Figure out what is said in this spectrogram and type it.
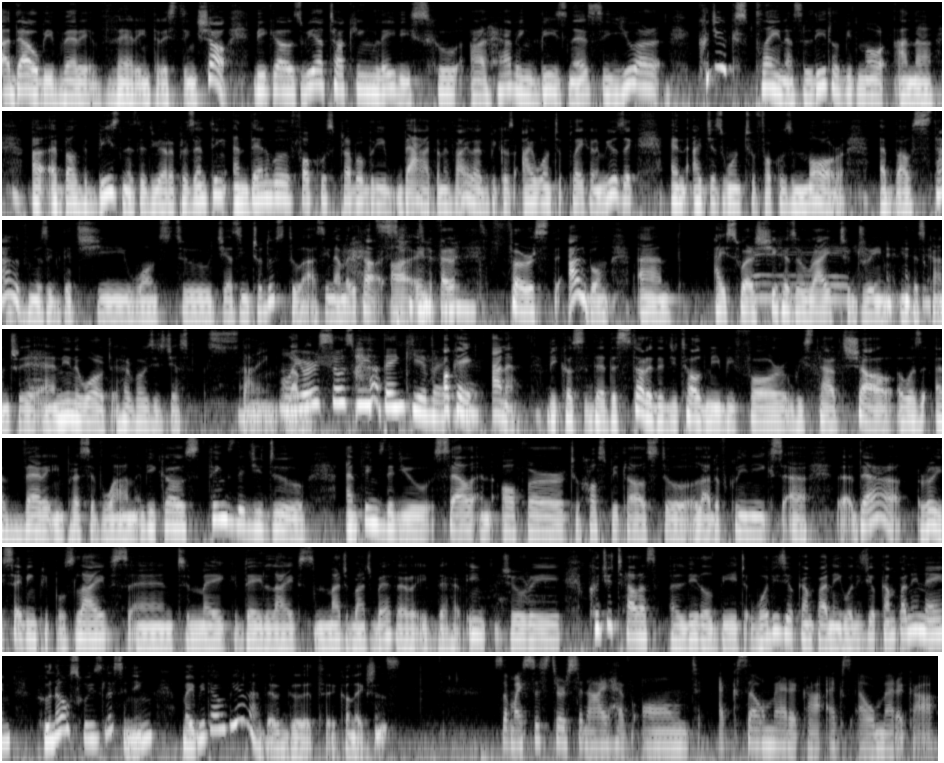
uh, that will be very very interesting show because we are talking ladies who are having business. You are. Could you explain us a little bit more, Anna, uh, about the business that you are representing, and then we'll focus probably back on Violet because I want to play her music, and I just want to focus more about style of music that she wants to just introduce to us in America So uh, in her first album, and. I swear she has a right to dream in this country and in the world. Her voice is just stunning. Oh, lovely. you're so sweet. Thank you, babe. Okay, Anna, because the, the story that you told me before we start show was a very impressive one because things that you do and things that you sell and offer to hospitals, to a lot of clinics, uh, they are really saving people's lives and to make their lives much, much better if they have injury. Could you tell us a little bit what is your company? What is your company name? Who knows who is listening? Maybe there will be another good uh, connections. So my sisters and I have owned XL Medica, XL Medica,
